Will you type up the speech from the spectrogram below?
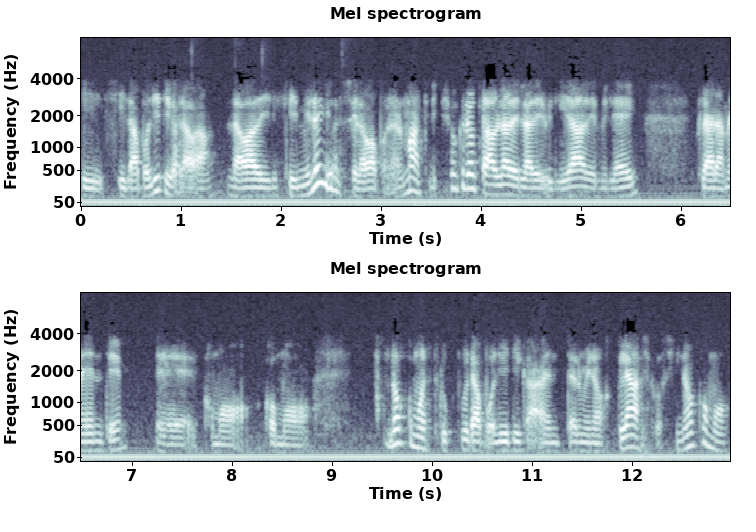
Si, si la política la va, la va a dirigir Milei o se la va a poner Macri. Yo creo que habla de la debilidad de Milei, claramente, eh, como, como no como estructura política en términos clásicos, sino como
